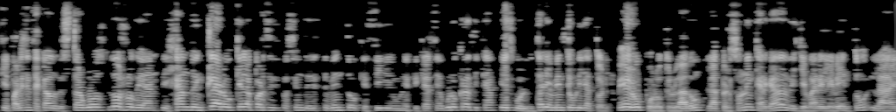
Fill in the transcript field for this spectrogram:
que parecen sacados de Star Wars, los rodean, dejando en claro que la participación de este evento, que sigue una eficacia burocrática, es voluntariamente obligatoria. Pero, por otro lado, la persona encargada de llevar el evento, la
